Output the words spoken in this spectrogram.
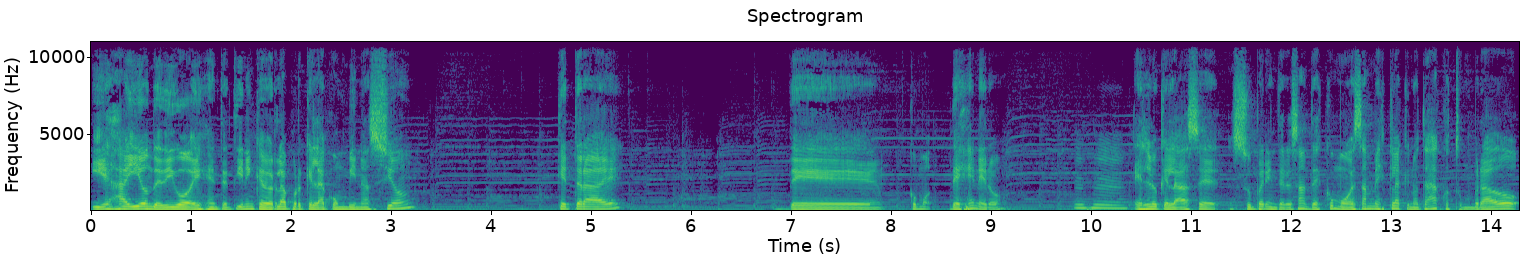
y es ahí donde digo, hay gente, tienen que verla porque la combinación que trae de, como, de género es lo que la hace súper interesante. Es como esa mezcla que no te has acostumbrado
